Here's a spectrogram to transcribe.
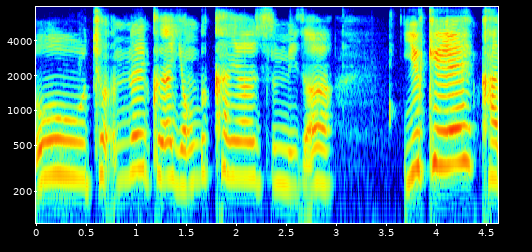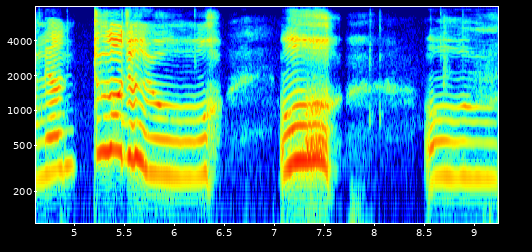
오, 저는 그냥 연극하였습니다. 이렇게 가면 뚫어져요. 오, 오,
